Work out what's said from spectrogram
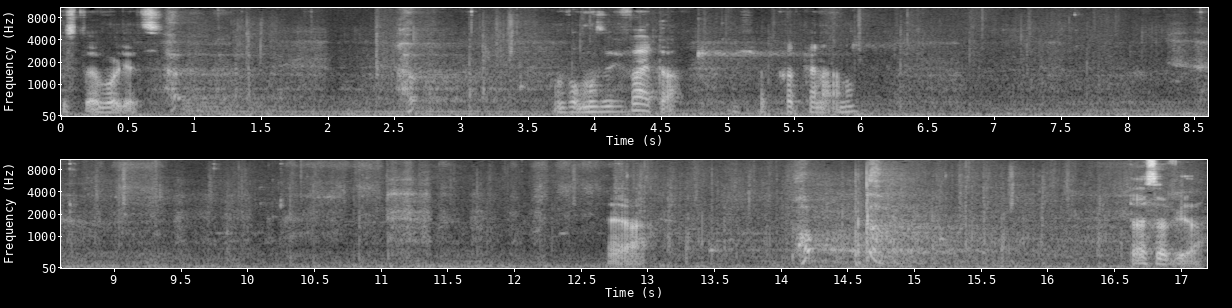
Ist der wohl jetzt? Und wo muss ich weiter? Ich habe gerade keine Ahnung. Ja. Da ist er wieder.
